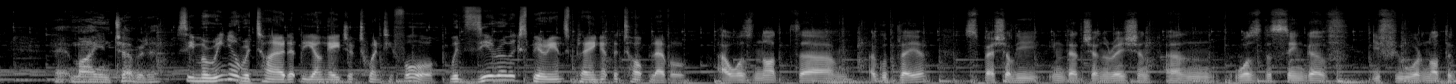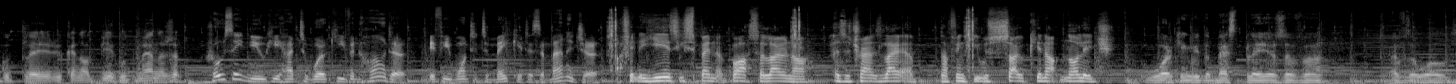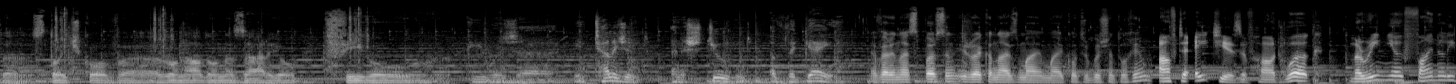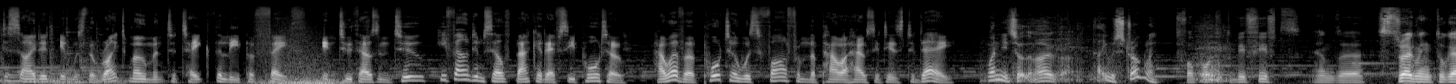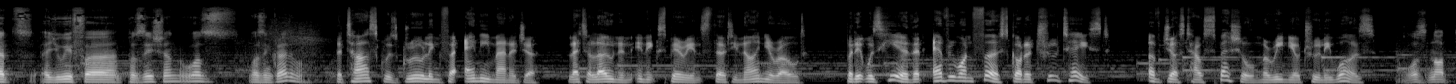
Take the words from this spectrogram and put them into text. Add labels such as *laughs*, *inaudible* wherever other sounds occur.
uh, my interpreter. See, Mourinho retired at the young age of 24, with zero experience playing at the top level. I was not um, a good player, especially in that generation, and was the thing of if you were not a good player, you cannot be a good manager. Jose knew he had to work even harder if he wanted to make it as a manager. I think the years he spent at Barcelona as a translator, I think he was soaking up knowledge. Working with the best players of, uh, of the world, uh, Stoichkov, uh, Ronaldo Nazario, Figo. He was uh, intelligent and a student of the game. A very nice person, he recognized my, my contribution to him. After eight years of hard work, Mourinho finally decided it was the right moment to take the leap of faith. In 2002, he found himself back at FC Porto. However, Porto was far from the powerhouse it is today. When you took them over, they were struggling. For Porto to be fifth and uh, struggling to get a UEFA position was, was incredible. The task was grueling for any manager, let alone an inexperienced 39 year old. But it was here that everyone first got a true taste of just how special Mourinho truly was. It was not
